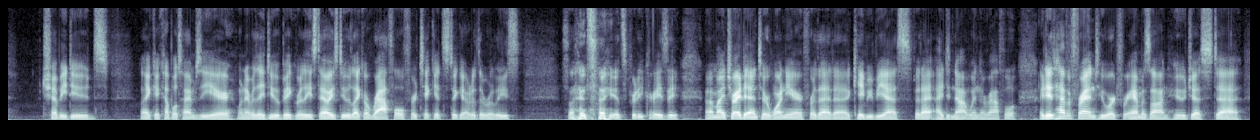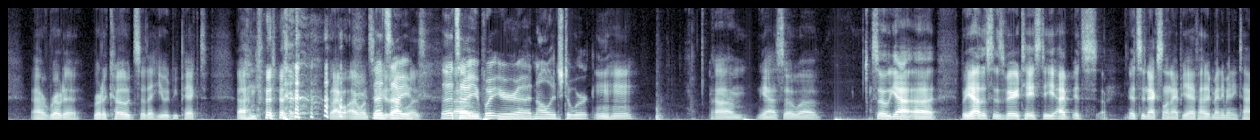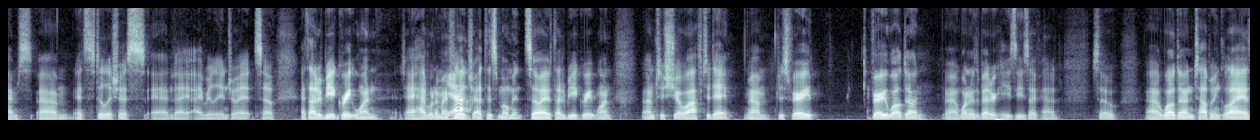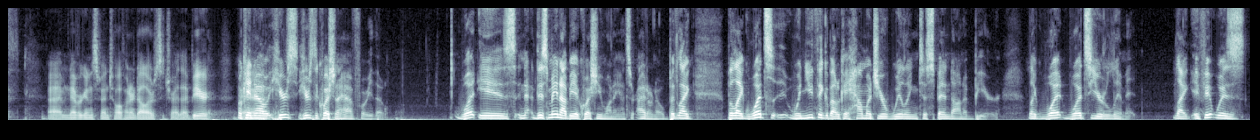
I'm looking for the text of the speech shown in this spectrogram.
chubby dudes like a couple times a year whenever they do a big release. They always do like a raffle for tickets to go to the release. So it's like it's pretty crazy. Um, I tried to enter one year for that uh, KBBS, but I, I did not win the raffle. I did have a friend who worked for Amazon who just uh, uh, wrote a wrote a code so that he would be picked. Um, but, but I, I won't say That's who how you- was. That's how Uh, you put your uh, knowledge to work. Mm-hmm. Um, yeah. So, uh, so yeah. Uh, but yeah, this is very tasty. I, it's it's an excellent IPA. I've had it many many times. Um, it's delicious, and I, I really enjoy it. So, I thought it'd be a great one. I had one in my Yeah. fridge at this moment, so I thought it'd be a great one um, to show off today. Um, just very, very well done. Uh, one of the better hazies I've had. So, uh, well done, Toppling Goliath. I'm never going to spend twelve hundred dollars to try that beer. Okay, And- now here's here's the question I have for you though. What is this may not be a question you want to answer. I don't know. But like but like what's when you think about okay, how much you're willing to spend on a beer? Like what what's your limit? Like if it was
